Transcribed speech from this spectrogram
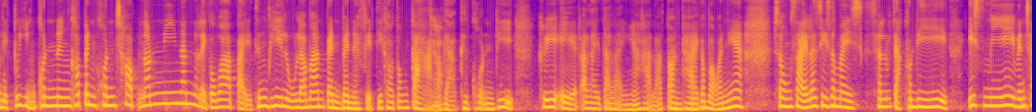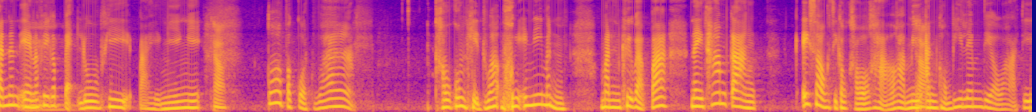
เอ่อเด็กผู้หญิงคนหนึ่งเขาเป็นคนชอบนั่นนี่นั่นอะไรก็ว่าไป ซึ่งพี่รู้แล้วมันเป็นเบนฟิตที่เขาต้องการครับค่ะคือคนที่create อะไรต่ออะไรเงี้ยค่ะ แล้วตอนท้ายก็บอกว่าเนี่ยสงสัยแล้วสิสมัยฉันรู้จักเขาดี it's me เป็นฉันนั่นเองแล้วพี่ก็แปะรูปพี่ไปอย่างงี้งี้ครับก็ปรากฏว่าเขาคงคิดว่าโอ้ยไอ้นี่มันมันคือแบบว่าในท่ามกลางไอ้ซองสีขาวๆขาวๆค่ะ มีครับอันของพี่เล่มเดียวอะที่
